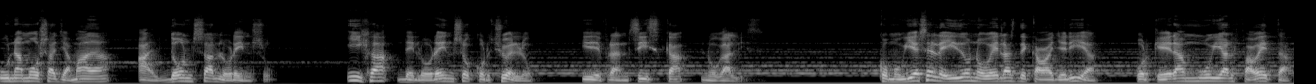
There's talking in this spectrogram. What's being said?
Una moza llamada Aldonza Lorenzo, hija de Lorenzo Corchuelo y de Francisca Nogales. Como hubiese leído novelas de caballería, porque era muy alfabeta,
